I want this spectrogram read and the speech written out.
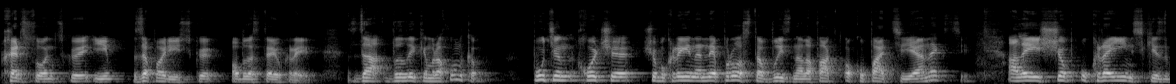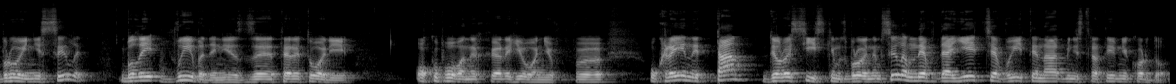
Херсонської і Запорізької областей України за великим рахунком. Путін хоче, щоб Україна не просто визнала факт окупації і анексії, але й щоб українські збройні сили були виведені з території окупованих регіонів е, України там, де російським збройним силам не вдається вийти на адміністративні кордони,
